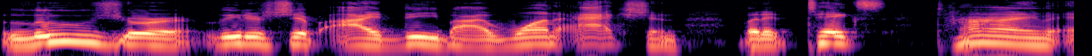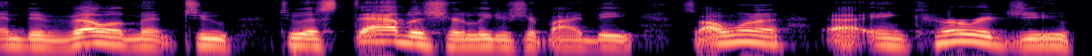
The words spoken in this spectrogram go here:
lose your leadership ID by one action, but it takes time and development to to establish your leadership ID. So I want to uh, encourage you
